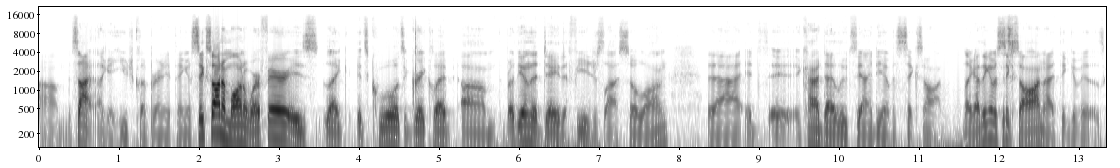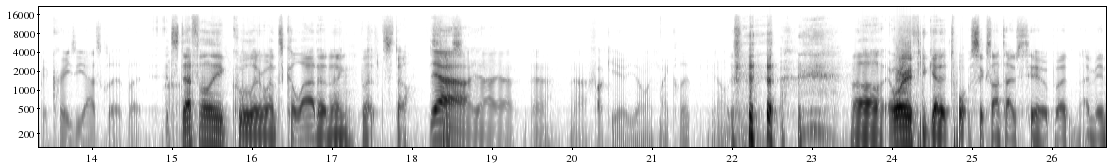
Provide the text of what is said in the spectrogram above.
Um, it's not like a huge clip or anything. A six on in Modern Warfare is like it's cool. It's a great clip. Um, but at the end of the day, the feed just lasts so long that it it, it kind of dilutes the idea of a six on. Like I think of a six on, I think of it as like a crazy ass clip. But it's know. definitely cooler when it's colliding, but still. yeah, yeah, yeah, yeah. Uh, fuck you. You don't like my clip. You know. Well, or if you get it tw- six on times two, but I mean,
